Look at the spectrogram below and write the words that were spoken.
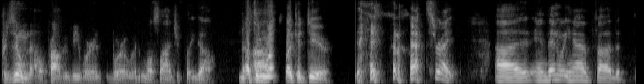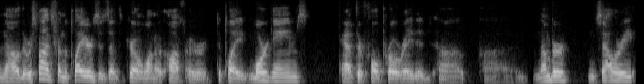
presume that'll probably be where where it would most logically go. Nothing uh, runs like a Deere. That's right. Uh, and then we have uh, the, now the response from the players is that they're going to want to offer to play more games at their full prorated uh, uh, number and salary,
